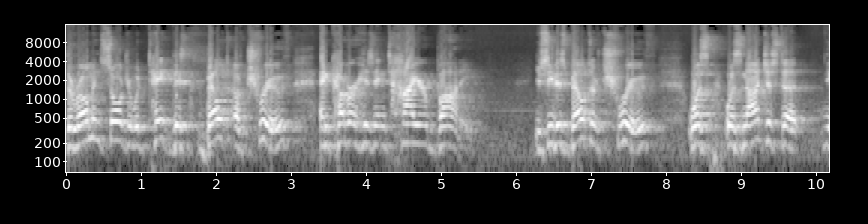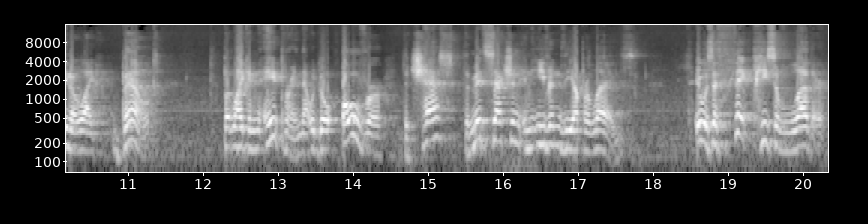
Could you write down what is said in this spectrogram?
the Roman soldier would take this belt of truth and cover his entire body. You see, this belt of truth was, was not just a, you know, like belt, but like an apron that would go over the chest, the midsection, and even the upper legs. It was a thick piece of leather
